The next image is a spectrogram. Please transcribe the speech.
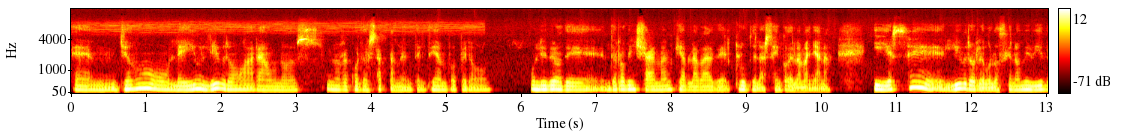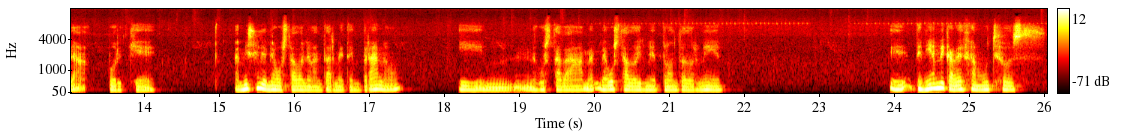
Em, yo leí un libro, ahora unos, no recuerdo exactamente el tiempo, pero un libro de, de, Robin Sharman que hablaba del club de las 5 de la mañana. Y ese libro revolucionó mi vida porque a mí siempre me ha gustado levantarme temprano y me, gustaba, me, ha gustado irme pronto a dormir. Eh, tenía en mi cabeza muchos,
